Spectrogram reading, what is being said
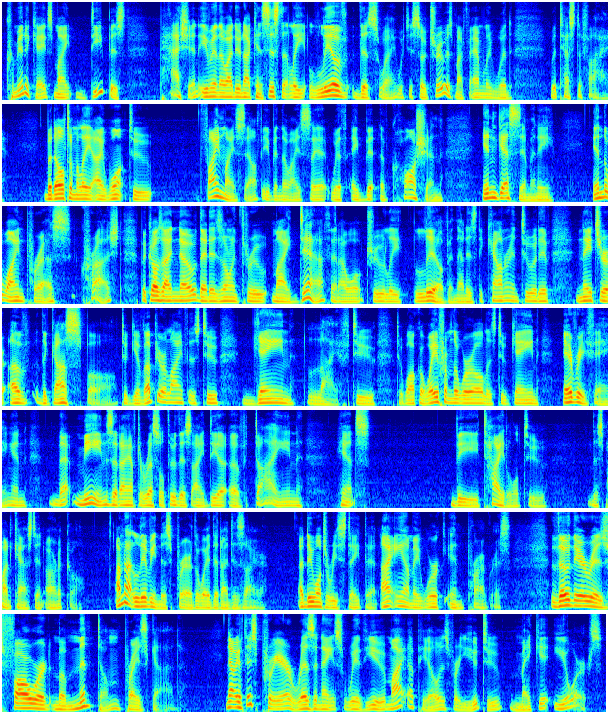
communicates my deepest passion, even though I do not consistently live this way, which is so true as my family would would testify. But ultimately I want to find myself, even though I say it with a bit of caution, in Gethsemane in the wine press, crushed, because I know that it is only through my death that I will truly live. And that is the counterintuitive nature of the gospel. To give up your life is to gain life. To, to walk away from the world is to gain everything. And that means that I have to wrestle through this idea of dying, hence the title to this podcast and article. I'm not living this prayer the way that I desire. I do want to restate that. I am a work in progress. though there is forward momentum, praise God. Now, if this prayer resonates with you, my appeal is for you to make it yours.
